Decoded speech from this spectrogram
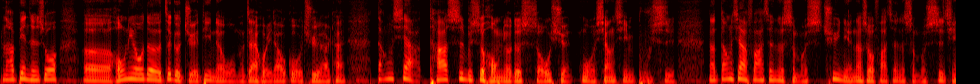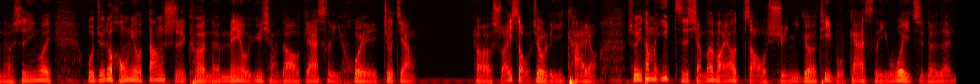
那变成说，呃，红牛的这个决定呢，我们再回到过去来看，当下它是不是红牛的首选？我相信不是。那当下发生了什么？去年那时候发生了什么事情呢？是因为我觉得红牛当时可能没有预想到 Gasly 会就这样。呃，甩手就离开哦，所以他们一直想办法要找寻一个替补 Gasly 位置的人。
